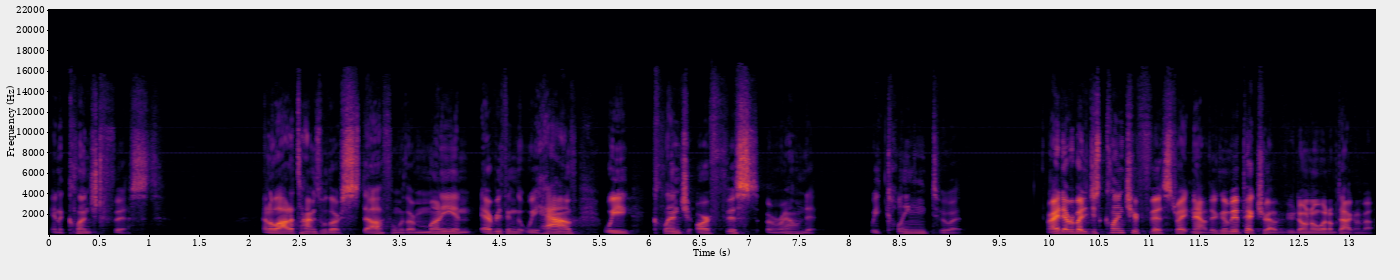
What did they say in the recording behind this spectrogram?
in a clenched fist. And a lot of times with our stuff and with our money and everything that we have, we clench our fists around it. We cling to it. Right? Everybody, just clench your fist right now. There's going to be a picture of it if you don't know what I'm talking about.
